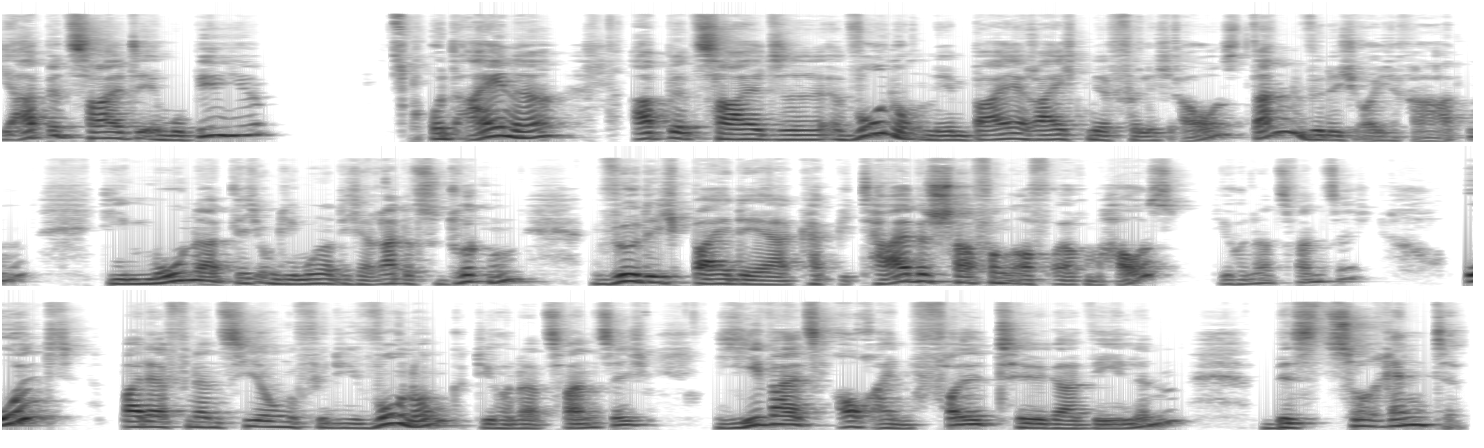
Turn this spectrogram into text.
die abbezahlte Immobilie und eine abbezahlte Wohnung nebenbei reicht mir völlig aus. Dann würde ich euch raten, die monatlich, um die monatliche Rate zu drücken, würde ich bei der Kapitalbeschaffung auf eurem Haus, die 120, und bei der Finanzierung für die Wohnung, die 120, jeweils auch einen Volltilger wählen bis zur Rente.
